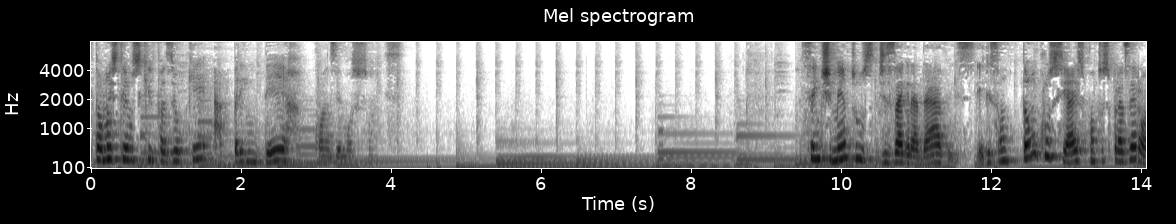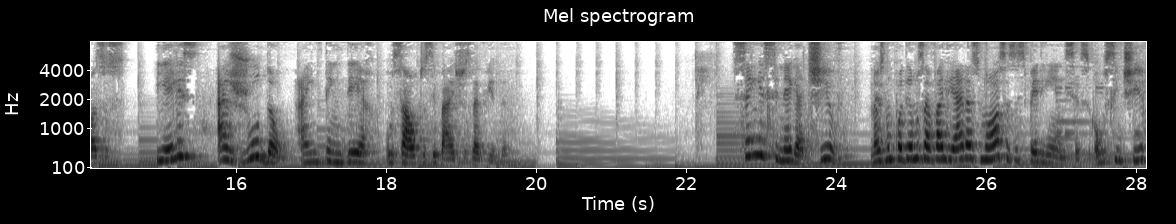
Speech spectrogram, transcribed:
Então nós temos que fazer o que? Aprender com as emoções. Sentimentos desagradáveis, eles são tão cruciais quanto os prazerosos. E eles ajudam a entender os altos e baixos da vida. Sem esse negativo, nós não podemos avaliar as nossas experiências ou sentir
